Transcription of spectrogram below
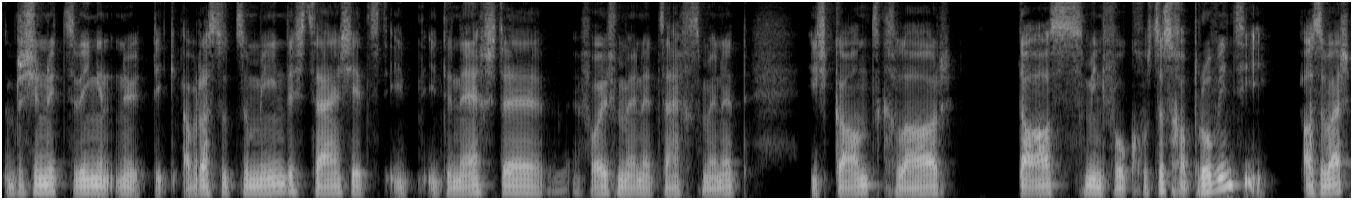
Aber das ist ja nicht zwingend nötig. Aber dass du zumindest sagst, jetzt in, in den nächsten fünf Monaten, sechs Monaten, ist ganz klar, das mein Fokus. Das kann Provin sein. Also weißt,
